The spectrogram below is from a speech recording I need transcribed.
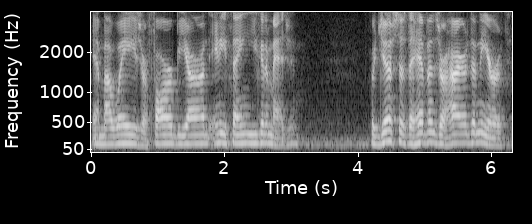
and my ways are far beyond anything you can imagine. For just as the heavens are higher than the earth,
